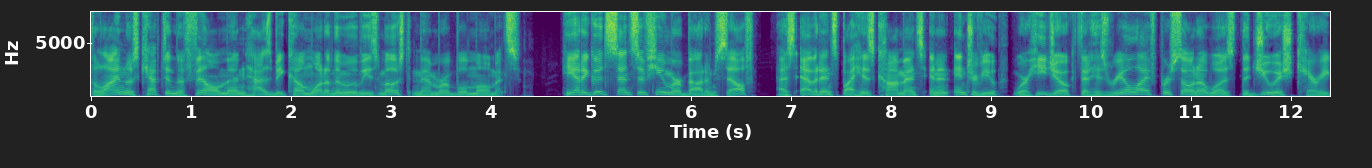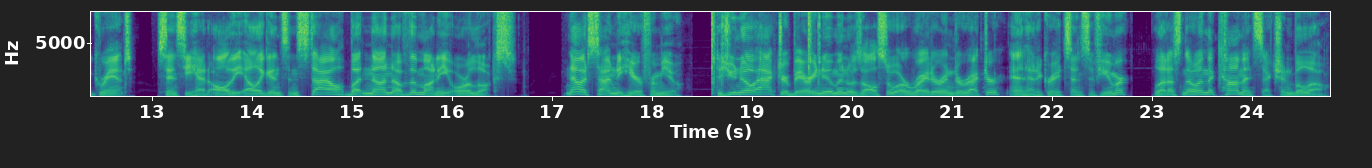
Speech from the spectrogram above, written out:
The line was kept in the film and has become one of the movie's most memorable moments. He had a good sense of humor about himself as evidenced by his comments in an interview where he joked that his real life persona was the Jewish Cary Grant, since he had all the elegance and style but none of the money or looks. Now it's time to hear from you. Did you know actor Barry Newman was also a writer and director and had a great sense of humor? Let us know in the comments section below.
